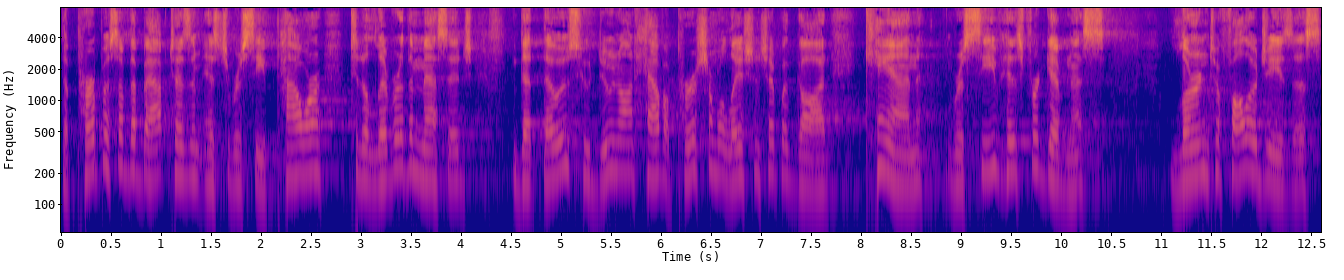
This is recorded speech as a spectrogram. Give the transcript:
The purpose of the baptism is to receive power to deliver the message that those who do not have a personal relationship with God can receive His forgiveness, learn to follow Jesus,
